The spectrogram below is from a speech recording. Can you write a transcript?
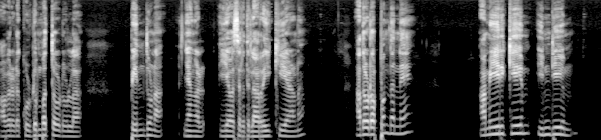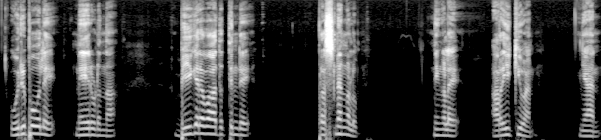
അവരുടെ കുടുംബത്തോടുള്ള പിന്തുണ ഞങ്ങൾ ഈ അവസരത്തിൽ അറിയിക്കുകയാണ്. അതോടൊപ്പം തന്നെ അമേരിക്കയും ഇന്ത്യയും ഒരുപോലെ നേരിടുന്ന ഭീകരവാദത്തിന്റെ പ്രശ്നങ്ങളും നിങ്ങളെ അറിയിക്കുവാൻ ഞാൻ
